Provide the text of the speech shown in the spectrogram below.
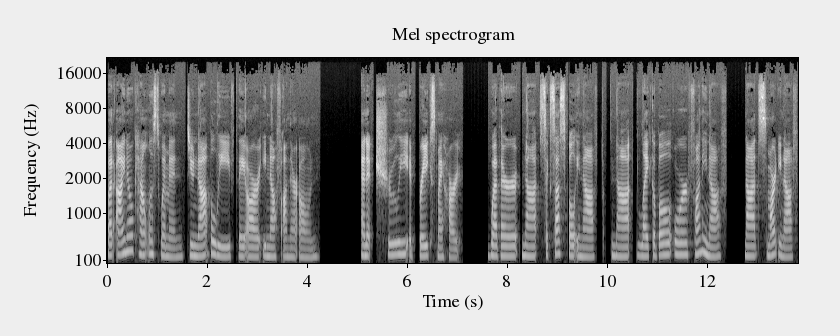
but I know countless women do not believe they are enough on their own. And it truly it breaks my heart whether not successful enough, not likable or fun enough, not smart enough.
